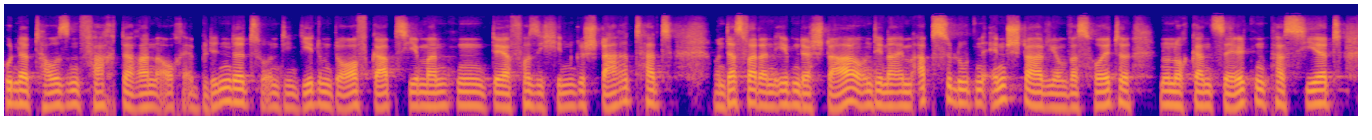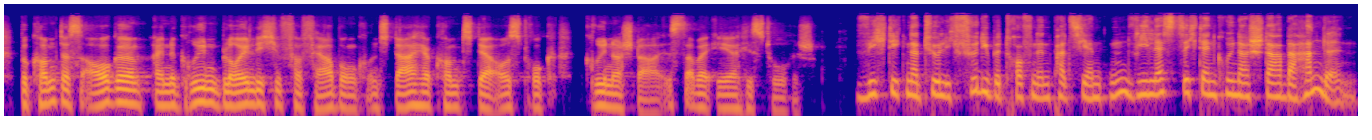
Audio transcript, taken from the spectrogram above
hunderttausendfach daran auch erblindet und in jedem Dorf gab es jemanden, der vor sich hin gestarrt hat und das war dann eben der Star und in einem absoluten Endstadium, was heute nur noch ganz selten passiert, bekommt das Auge eine grün-bläuliche Verfärbung und daher kommt der Ausdruck grüner Star, ist aber eher historisch. Wichtig natürlich für die betroffenen Patienten. Wie lässt sich denn grüner Star behandeln?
